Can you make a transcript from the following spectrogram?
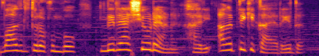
വാതിൽ തുറക്കുമ്പോൾ നിരാശയോടെയാണ് ഹരി അകത്തേക്ക് കയറിയത്.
